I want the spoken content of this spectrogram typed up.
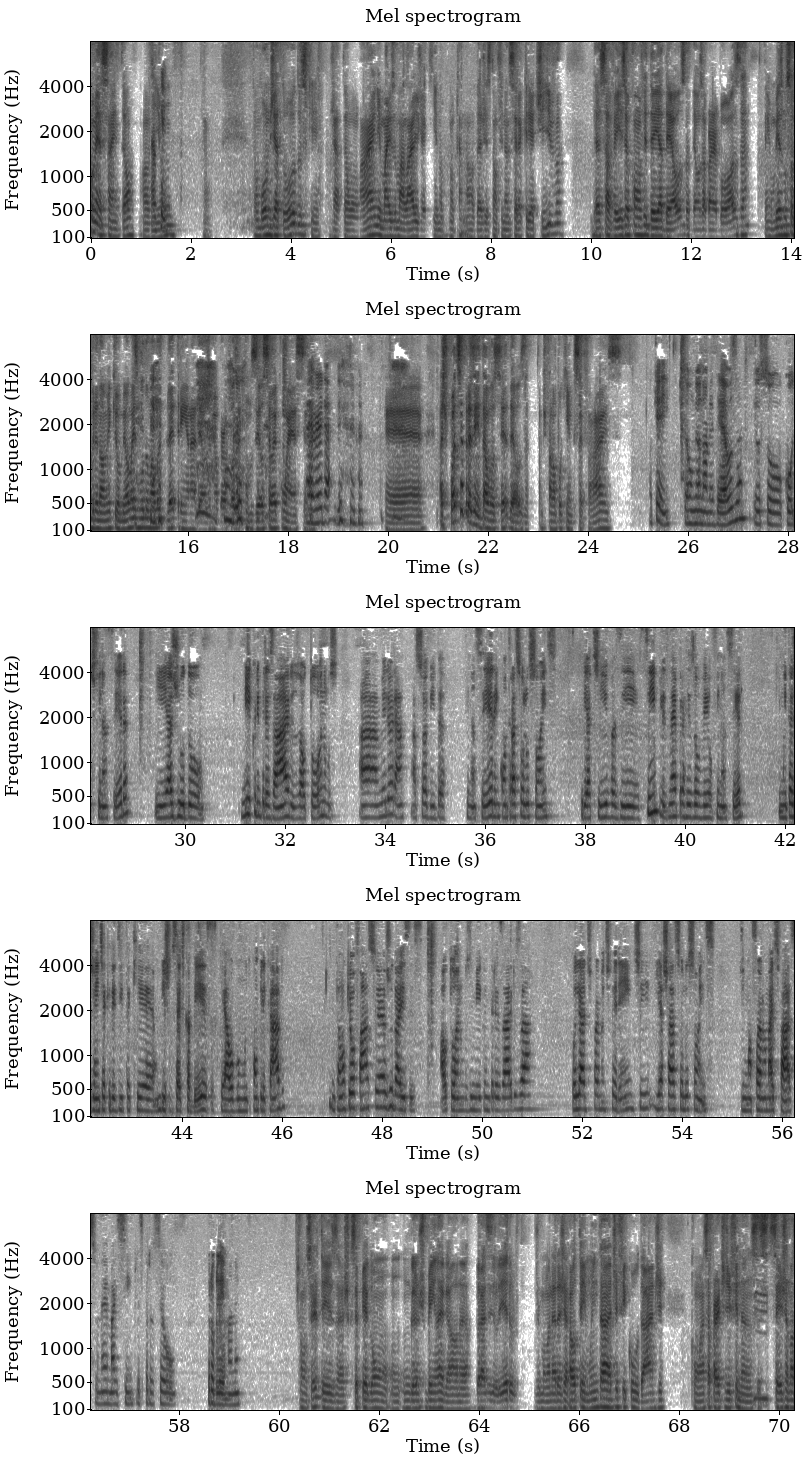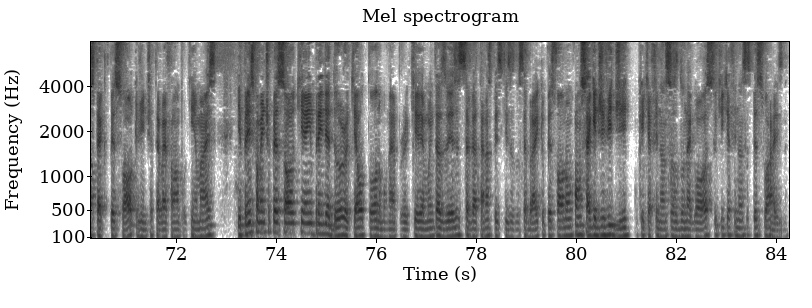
começar então. 9 okay. Então, bom dia a todos que já estão online. Mais uma live aqui no, no canal da Gestão Financeira Criativa. Dessa vez eu convidei a Delza, Delza Barbosa. Tem o mesmo sobrenome que o meu, mas muda uma letrinha na Delza. Meu Barbosa é com Z, o seu é com S. Né? É verdade. É... Acho que pode se apresentar você, Delza. Pode falar um pouquinho o que você faz. Ok, então meu nome é Delza, eu sou coach financeira e ajudo microempresários, autônomos a melhorar a sua vida financeira, encontrar soluções criativas e simples, né, para resolver o financeiro, que muita gente acredita que é um bicho de sete cabeças, que é algo muito complicado. Então, o que eu faço é ajudar esses autônomos e microempresários a olhar de forma diferente e achar soluções de uma forma mais fácil, né, mais simples para o seu problema, né? Com certeza, acho que você pegou um, um, um gancho bem legal, né? Brasileiro, de uma maneira geral, tem muita dificuldade com essa parte de finanças, seja no aspecto pessoal, que a gente até vai falar um pouquinho mais, e principalmente o pessoal que é empreendedor, que é autônomo, né? Porque muitas vezes você vê até nas pesquisas do Sebrae que o pessoal não consegue dividir o que é finanças do negócio e o que é finanças pessoais, né?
